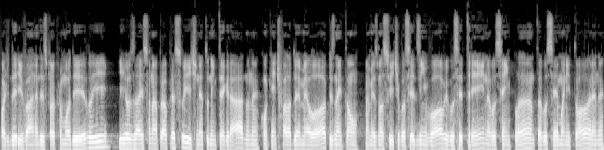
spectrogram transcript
pode derivar né, desse próprio modelo e, e usar isso na própria suíte, né, tudo integrado, né, com o que a gente fala do MLOps, né, então na mesma suíte você desenvolve, você treina, você implanta, você monitora, né,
